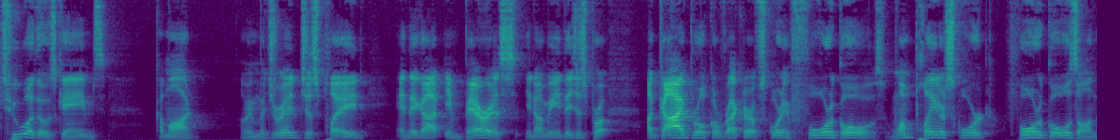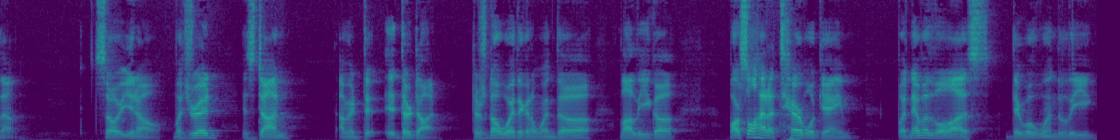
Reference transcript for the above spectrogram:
two of those games, come on. I mean, Madrid just played and they got embarrassed. You know, what I mean, they just broke. A guy broke a record of scoring four goals. One player scored four goals on them. So you know, Madrid is done. I mean, they're done. There's no way they're going to win the La Liga. Barcelona had a terrible game, but nevertheless, they will win the league.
